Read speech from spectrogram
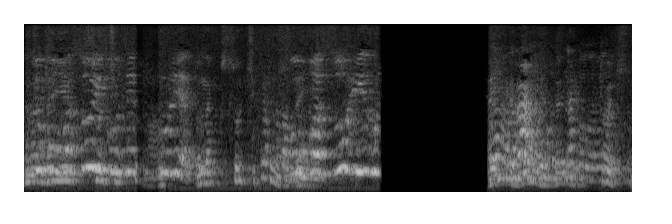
Цю ковбасу і цю рулету. На кусочок. Ковбасу і дає, Точно.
